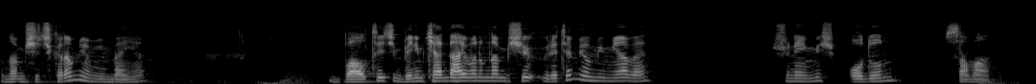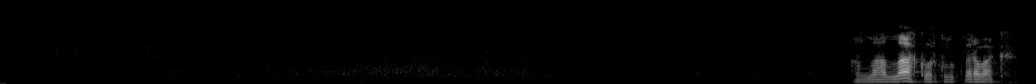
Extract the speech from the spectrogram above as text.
Bundan bir şey çıkaramıyor muyum ben ya? Balta için benim kendi hayvanımdan bir şey üretemiyor muyum ya ben? Şu neymiş? Odun, saman. Allah Allah korkuluklara bak.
